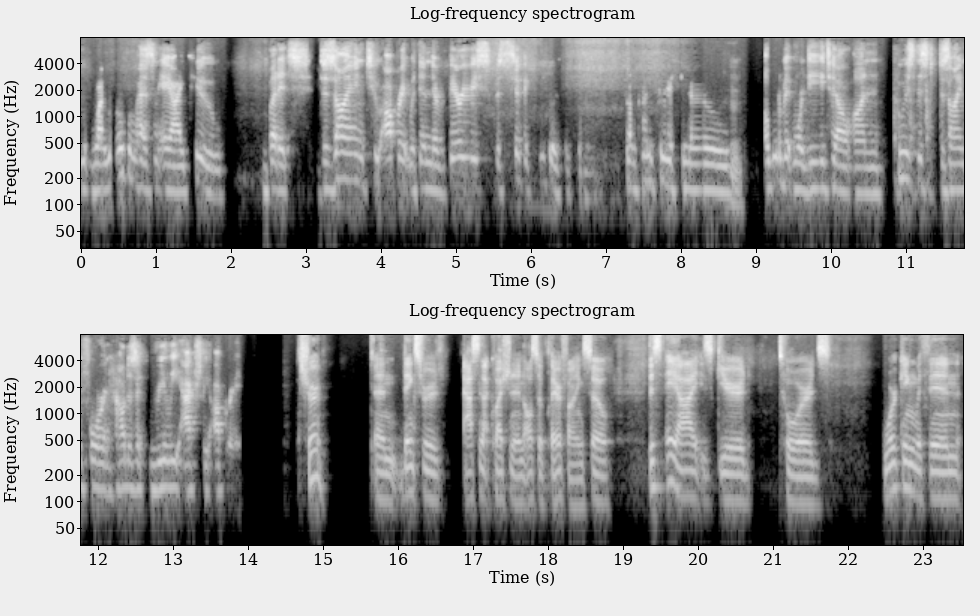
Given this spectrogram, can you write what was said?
Ylopo has an AI too, but it's designed to operate within their very specific ecosystem. So, I'm kind of curious to know. Hmm. A little bit more detail on who is this designed for and how does it really actually operate? Sure. And thanks for asking that question and also clarifying. So, this AI is geared towards working within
